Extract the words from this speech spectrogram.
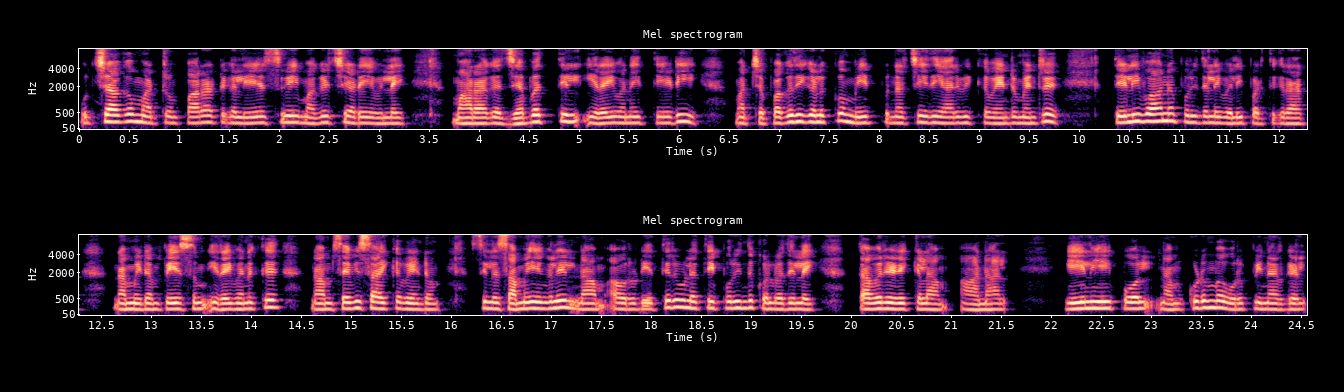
உற்சாகம் மற்றும் பாராட்டுகள் இயேசுவை மகிழ்ச்சி அடையவில்லை. மாறாக ஜெபத்தில் இறைவனை தேடி மற்ற பகுதிகளுக்கும் மீட்பு நற்செய்தியை அறிவிக்க வேண்டும் என்று தெளிவான புரிதலை வெளிப்படுத்துகிறார். நம்மிடம் பேசும் இறைவனுக்கு நாம் செவிசாய்க்க வேண்டும். சில சமயங்களில் நாம் அவருடைய திருவுளத்தை புரிந்து கொள்வதில்லை. தவறிழைக்கலாம். ஆனால் ஏலியைப் போல் நம் குடும்ப உறுப்பினர்கள்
